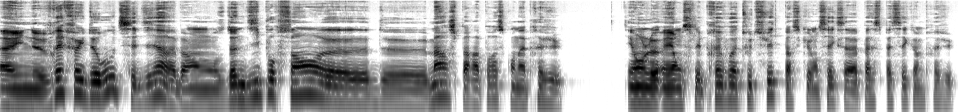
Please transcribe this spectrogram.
Euh, une vraie feuille de route, c'est dire, eh ben, on se donne 10% de marge par rapport à ce qu'on a prévu. Et on, le, et on se les prévoit tout de suite parce qu'on sait que ça va pas se passer comme prévu.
